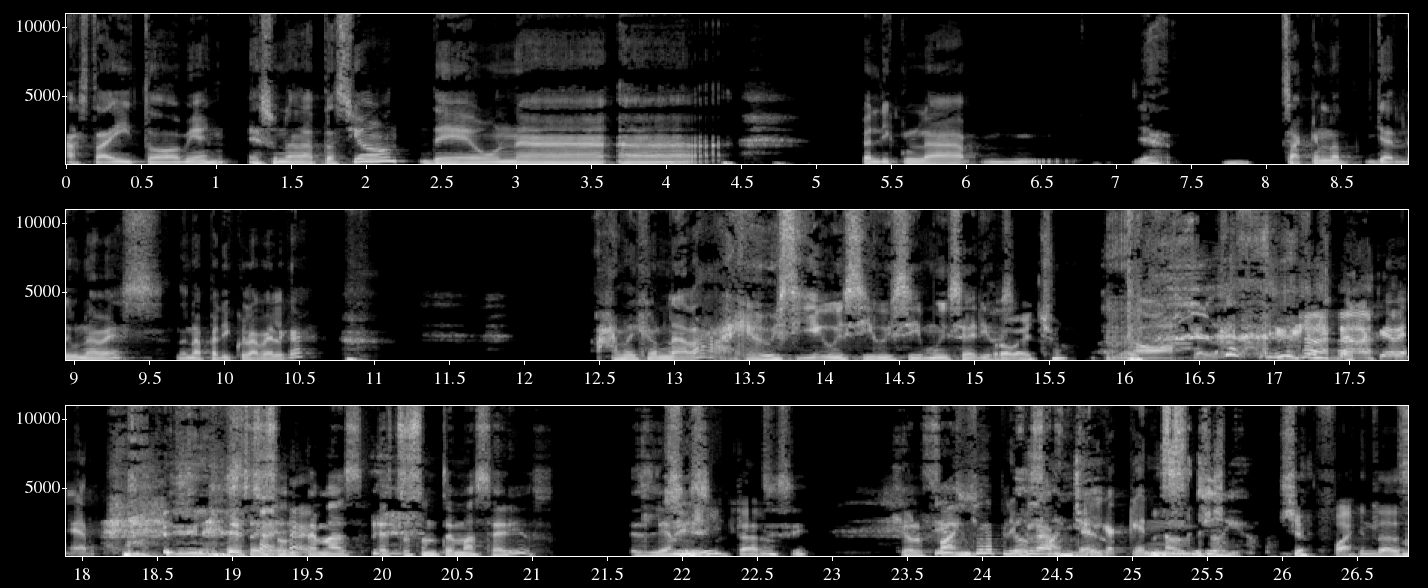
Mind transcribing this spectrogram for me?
Hasta ahí todo bien. Es una adaptación de una uh, película, mm, ya, sáquenlo ya de una vez, de una película belga. Ah, no dijeron nada. Ay, uy, sí, uy, sí, uy, sí, muy serio. Provecho. No, que nada que ver. Estos son temas, estos son temas serios. Es Liam Sí, claro, sí. find, es una película belga que no. find us.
